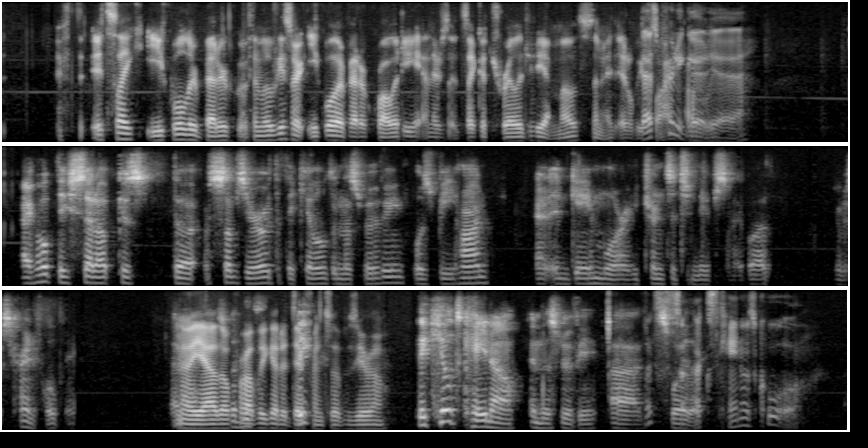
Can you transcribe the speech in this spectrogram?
if it's like equal or better if the movies are equal or better quality and there's it's like a trilogy at most then it- it'll be That's fine, pretty good, yeah. I hope they set up because the Sub Zero that they killed in this movie was Bi-Han, and in game lore he turns into Noob Saibot. I was kind of hoping. no yeah happens, they'll but probably get a they- difference of zero. They killed Kano in this movie. Uh, That spoiler. sucks. Kano's cool.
